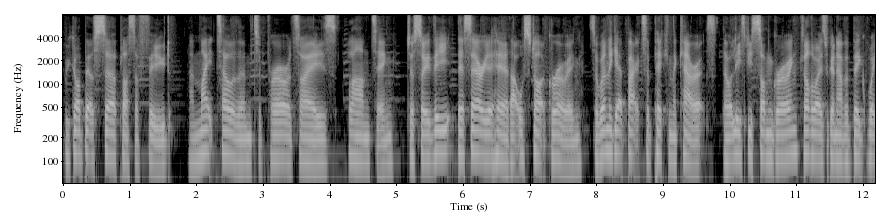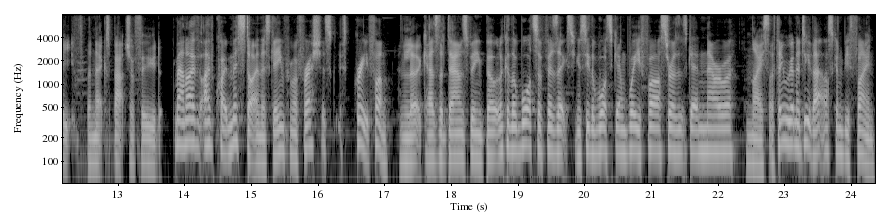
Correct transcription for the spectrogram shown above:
we've got a bit of surplus of food I might tell them to prioritize planting just so the this area here that will start growing. So when they get back to picking the carrots there'll at least be some growing. Because otherwise we're going to have a big wait for the next batch of food. Man i've i've quite missed starting this game from a fresh it's, it's great fun. And look as the dam's being built look at the water physics. You can see the water getting way faster as it's getting narrower. Nice. I think we're going to do that. That's going to be fine.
